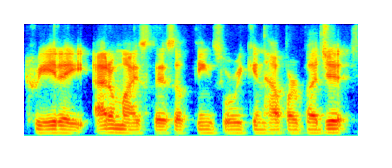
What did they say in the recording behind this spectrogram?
create a itemized list of things where we can help our budget.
